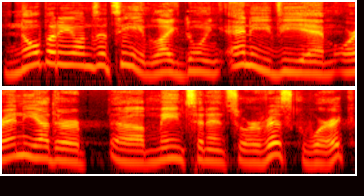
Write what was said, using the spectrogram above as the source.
nobody on the team like doing any VM or any other uh, maintenance or risk work.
